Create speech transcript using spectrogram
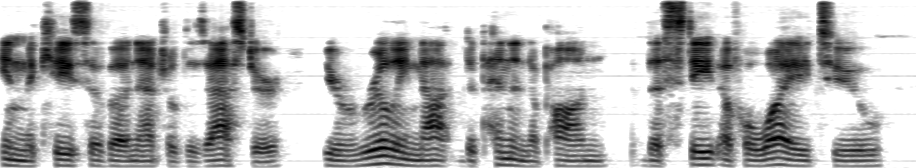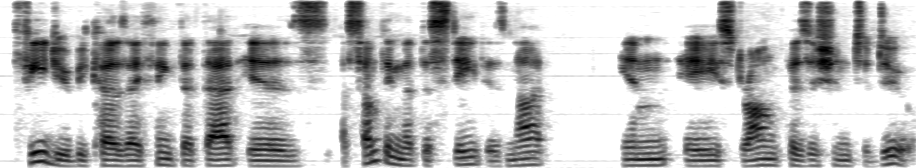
in the case of a natural disaster, you're really not dependent upon the state of Hawaii to feed you because I think that that is something that the state is not in a strong position to do.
